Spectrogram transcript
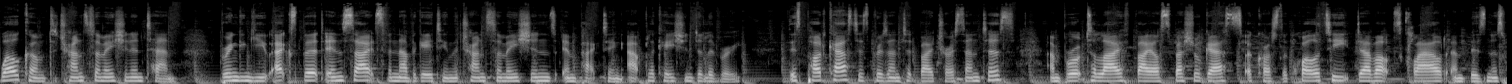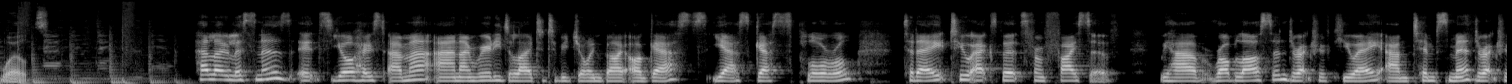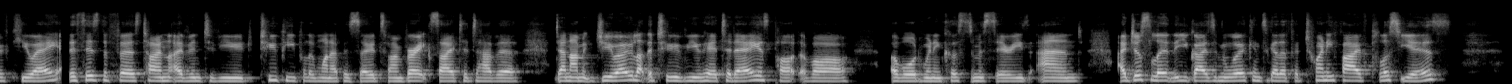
Welcome to Transformation in 10, bringing you expert insights for navigating the transformations impacting application delivery. This podcast is presented by Tricentis and brought to life by our special guests across the quality, DevOps, cloud, and business worlds. Hello, listeners. It's your host, Emma, and I'm really delighted to be joined by our guests. Yes, guests plural. Today, two experts from Fiserv. We have Rob Larson, Director of QA, and Tim Smith, Director of QA. This is the first time that I've interviewed two people in one episode, so I'm very excited to have a dynamic duo like the two of you here today as part of our award winning customer series. And I just learned that you guys have been working together for 25 plus years.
